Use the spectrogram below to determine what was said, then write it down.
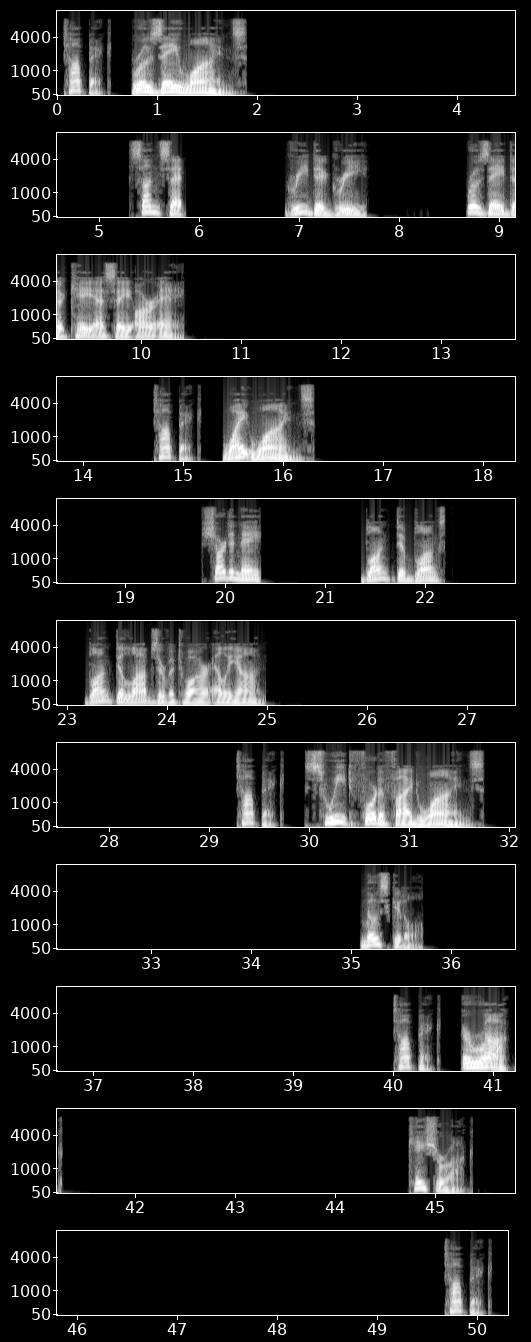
Topic: Rosé wines. Sunset Gris de Gris Rosé de Ksara Topic White wines. Chardonnay Blanc de Blancs Blanc de l'Observatoire Eliane. Sweet fortified wines. Moscatel Arak Ksarak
